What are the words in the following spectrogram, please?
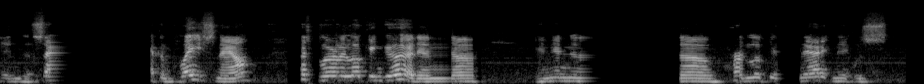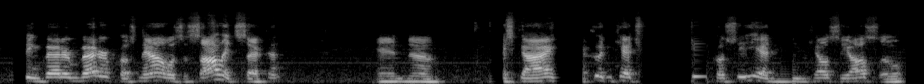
in the second place now. That's really looking good, and uh, and then uh, Hurt looking at it, and it was getting better and better because now it was a solid second and uh, this guy I couldn't catch because he had Kelce also,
